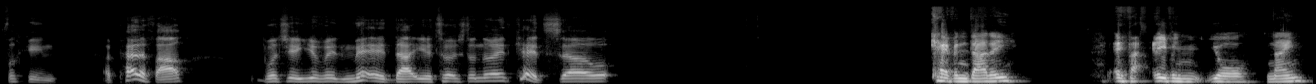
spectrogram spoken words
fucking a pedophile, but you you've admitted that you touched underage kids. So Kevin Daddy, if that's even your name.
